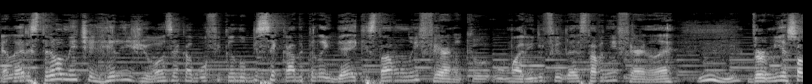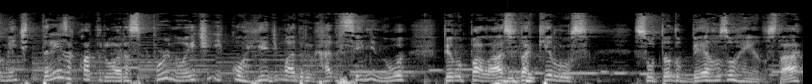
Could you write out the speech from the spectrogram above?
Ela era extremamente religiosa e acabou ficando obcecada pela ideia que estavam no inferno, que o, marido e o filho dela estavam no inferno, né? Uhum. Dormia somente 3 a 4 horas por noite e corria de madrugada seminua pelo palácio da Queluz, soltando berros horrendos, tá?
